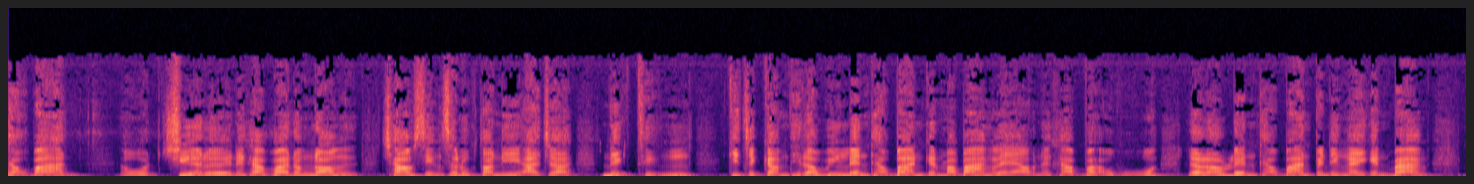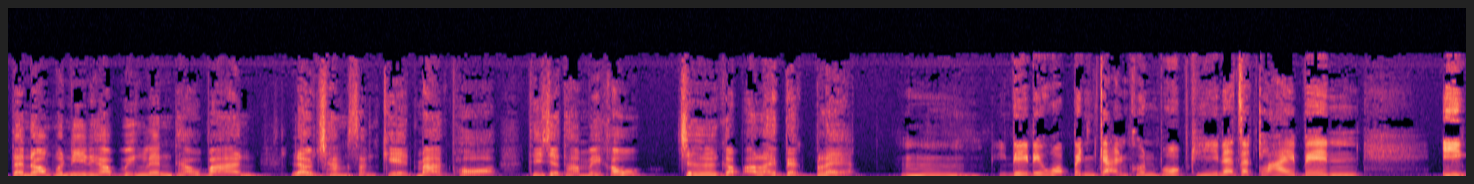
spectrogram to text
ถวๆบ้านโอ้เชื่อเลยนะครับว่าน้องๆ ชาวเสียงสนุกตอนนี้อาจจะนึกถึงกิจกรรมที่เราวิ่งเล่นแถวบ้านกันมาบ้างแล้วนะครับว่าโอ้โหแล้วเราเล่นแถวบ้านเป็นยังไงกันบ้าง แต่น้องคนนี้นะครับวิ่งเล่นแถวบ้านแล้วช่างสังเกตมากพอที่จะทำให้เขา เจอกับอะไรแปลกอืมเรียกได้ว่าเป็นการค้นพบที่น่าจะกลายเป็นอีก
